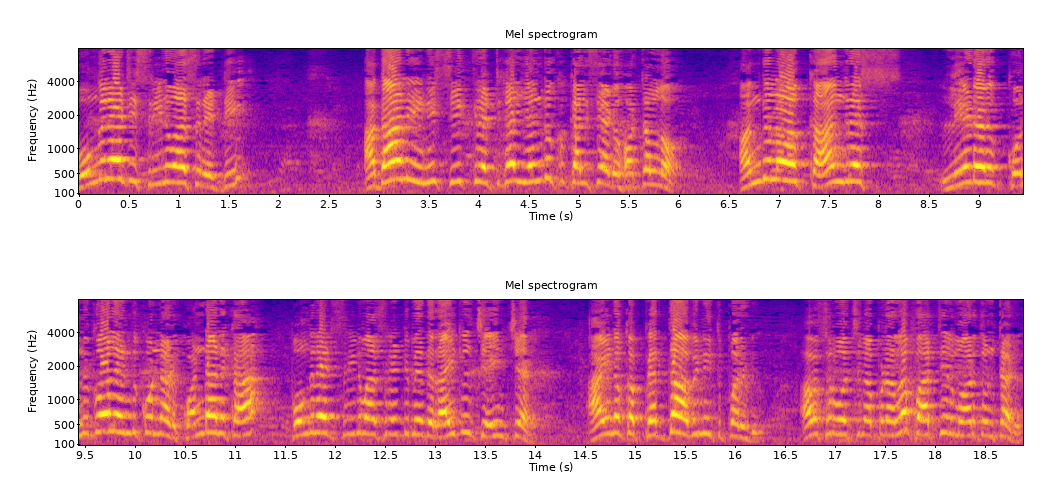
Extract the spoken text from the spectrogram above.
పొంగులేటి శ్రీనివాసరెడ్డి అదానీని సీక్రెట్గా ఎందుకు కలిశాడు హోటల్లో? అందులో కాంగ్రెస్ లీడర్ కొనుగోలు ఎందుకున్నాడు? కొండానుక? పొంగులేటి శ్రీనివాసరెడ్డి మీద రైతులు చేయించారు. ఆయన ఒక పెద్ద అవినీతి పరుడు. అవసరం వచ్చినప్పుడల్లా పార్టీలు మారుతుంటాడు.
